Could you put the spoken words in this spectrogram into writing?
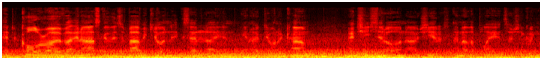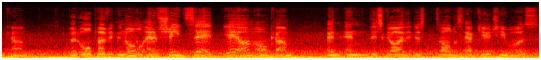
had to call her over and ask her, there's a barbecue on next Saturday and, you know, do you want to come? And she said, oh no, she had another plan so she couldn't come. But all perfectly normal. And if she'd said, yeah, i will come, and, and this guy that just told us how cute she was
